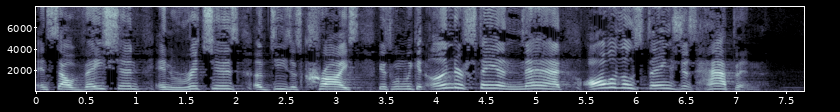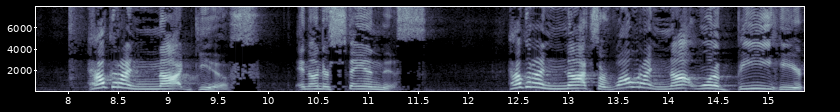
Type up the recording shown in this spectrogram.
and salvation and riches of Jesus Christ. Because when we can understand that, all of those things just happen. How could I not give? and understand this? How could I not serve? Why would I not want to be here?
